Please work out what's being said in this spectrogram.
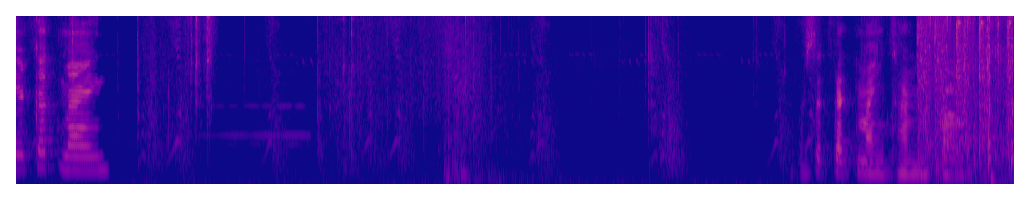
haircut, man. Where's the cut mine coming from?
